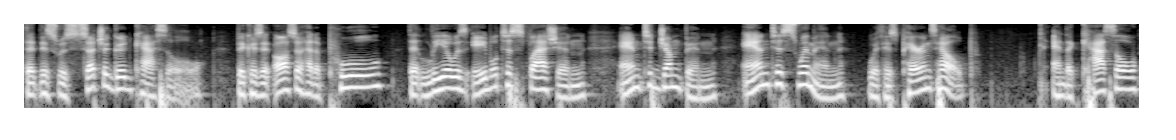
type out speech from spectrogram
that this was such a good castle because it also had a pool that Leo was able to splash in and to jump in and to swim in with his parents' help. And the castle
